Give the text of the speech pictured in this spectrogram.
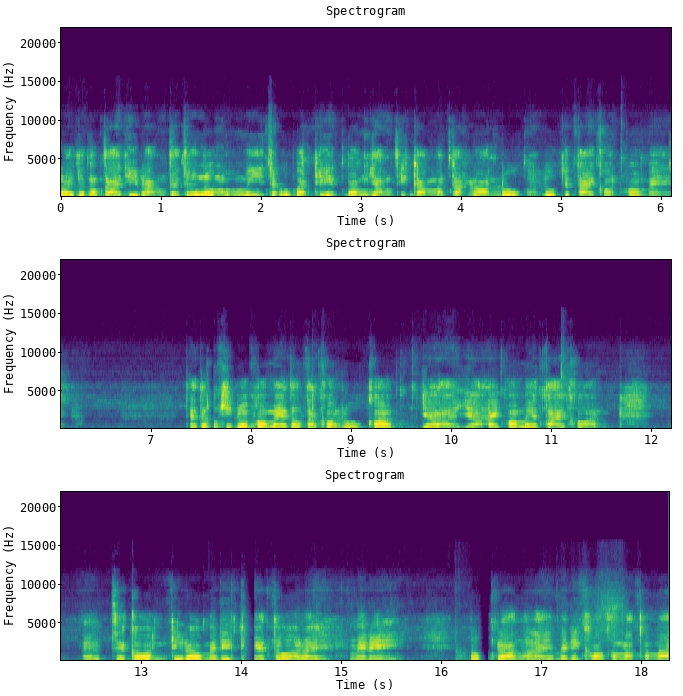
เราจะต้องตายที่หลัง แต่ถึงนั้นมีจะอุบัติเหตุบางอย่างที่กรรมมาตัดรอนลูกอะลูกจะตายก่อนพ่อแม่ แต่ถ้าคิดว่าพ่อแม่ต้องตายก่อนลูกก็อย่าอย่าให้พ่อแม่ตายก่อน เอ่อเสียก่อนที่เราไม่ได้แก้ตัวอะไร ไม่ได้ลบล้างอะไร ไม่ได้ขอขมักขมา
